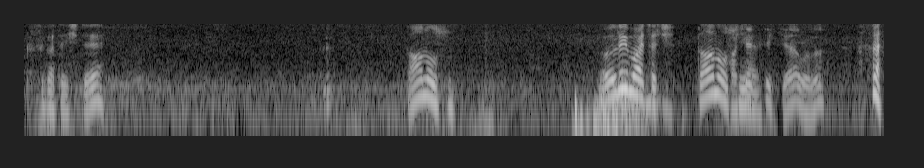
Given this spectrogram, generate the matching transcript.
Kısık ateşte. Daha ne olsun? Öyle değil mi Aytaç? Daha ne olsun Hak yani? ettik ya bunu.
